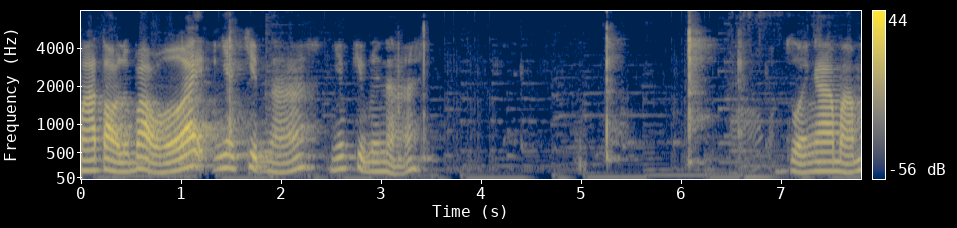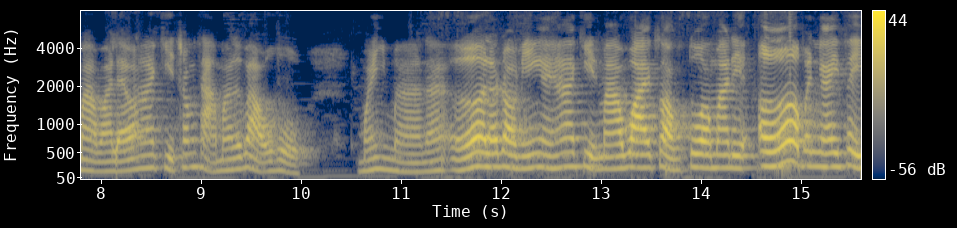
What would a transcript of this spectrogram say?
มาต่อหรือเปล่าเฮ้ยเงียบกิบนะ เงียบกิบเลยนะสวยงามหมามามาแล้วห้าขีดช่องสามมาหรือเปล่าโอ้โห ไม่มานะ เออ แล้วดอกนี้ไงห้าขีดมาวายสองตัวมาดิ เออ เป็นไงสี่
